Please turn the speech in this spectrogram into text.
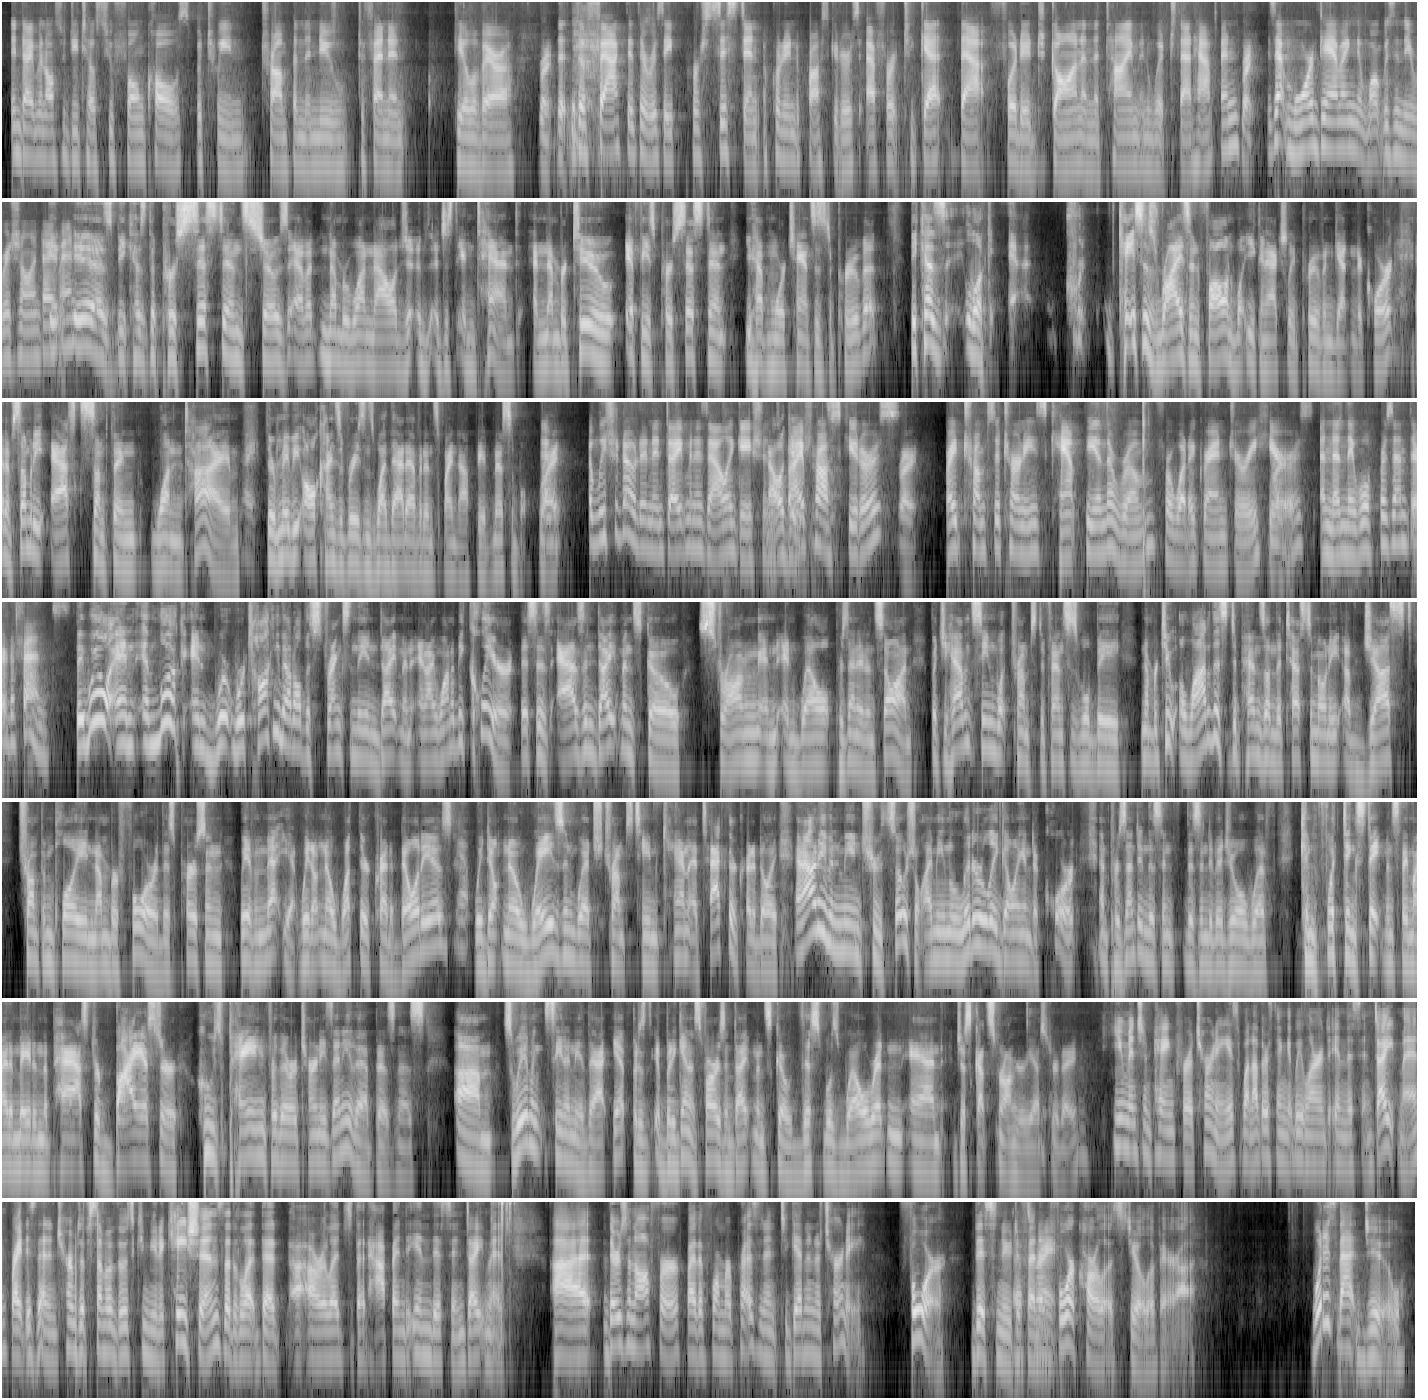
indictment also details two phone calls between Trump and the new defendant, De Oliveira. Right. The, the, fact that there was a persistent, according to prosecutors, effort to get that footage gone and the time in which that happened, right. is that more damning than what was in the original indictment? It is because the persistence shows uh, number one, knowledge, uh, uh, just intent, and number two, if he's persistent, you have more chances to prove it. Because look uh, cases rise and fall on what you can actually prove and get into court. And if somebody asks something one time, right. there may be all kinds of reasons why that evidence might not be admissible, right? And we should note an indictment is allegations, allegations. by prosecutors. Right right? Trump's attorneys can't be in the room for what a grand jury hears, right. and then they will present their defense. They will. And, and look, and we're, we're talking about all the strengths in the indictment, and I want to be clear this is as indictments go, strong and, and well presented and so on. But you haven't seen what Trump's defenses will be. Number two, a lot of this depends on the testimony of just Trump employee number four, this person we haven't met yet. We don't know what their credibility is. Yep. We don't know ways in which Trump's team can attack their credibility. And I don't even mean Truth Social. I mean literally going into court and presenting this in, this individual with conflicting statements they might have made in the past, or bias, or who's paying for their attorneys, any of that business. Um, so we haven't seen any of that yet. But, but again, as far as indictments go, this was well written and just got stronger yesterday. You mentioned paying for attorneys. One other thing that we learned in this indictment, right, is that in terms of some of those communications that, that are alleged that happened in this indictment, uh, there's an offer by the former president to get an attorney for this new That's defendant, right. for Carlos de Oliveira. What does that do?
